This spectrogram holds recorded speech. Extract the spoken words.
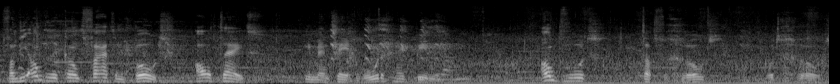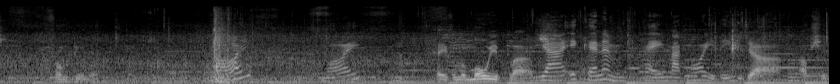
Van die andere kant vaart een boot, altijd in mijn tegenwoordigheid binnen. Antwoord dat vergroot, wordt groot van binnen. Mooi. Mooi. Geef hem een mooie plaats. Ja, ik ken hem. Hij maakt mooie dingen. Ja, absoluut.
